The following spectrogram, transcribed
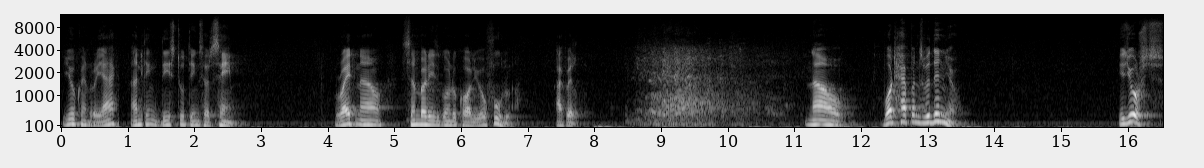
you can react and think these two things are same. Right now, somebody is going to call you a fool, I will. now, what happens within you is yours.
